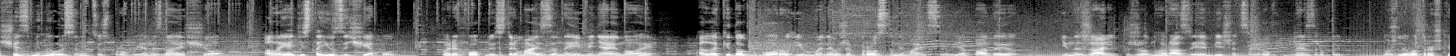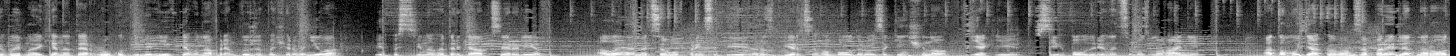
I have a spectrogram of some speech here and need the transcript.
Щось змінилося на цю спробу, я не знаю що, але я дістаю зачепу, перехоплююсь, тримаюсь за неї, міняю ноги, але кидок вгору і в мене вже просто немає сил. Я падаю, і, на жаль, жодного разу я більше цей рух не зробив. Можливо, трошки видно, як я натер руку біля ліктя, вона прям дуже почервоніла від постійного тертя об цей рельєф. Але на цьому, в принципі, розбір цього болдеру закінчено, як і всіх болдерів на цьому змаганні. А тому дякую вам за перегляд, народ,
